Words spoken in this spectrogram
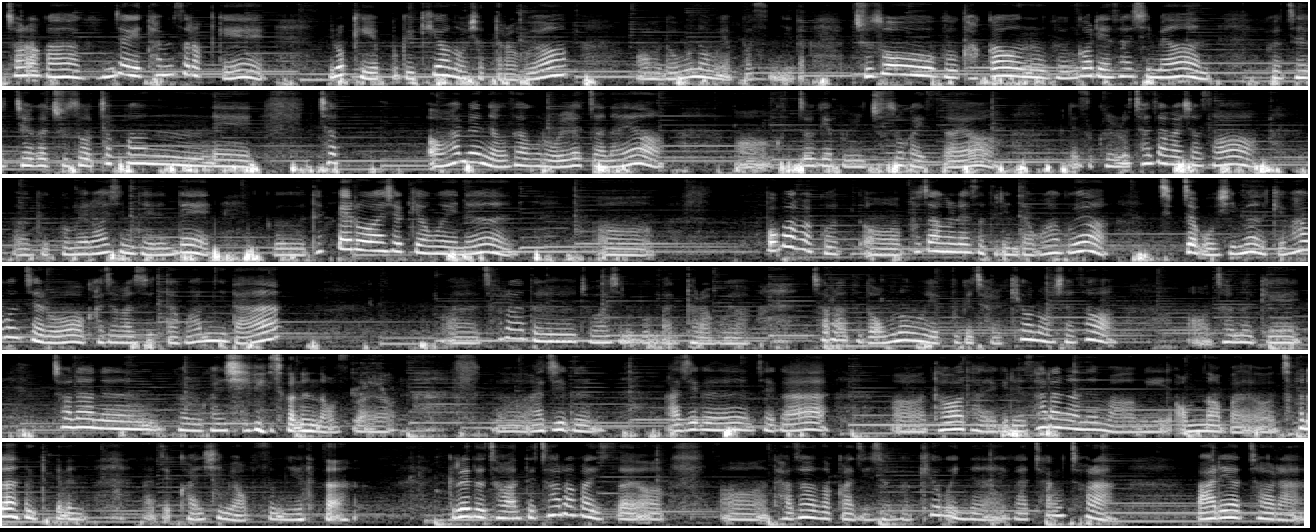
철화가 굉장히 탐스럽게 이렇게 예쁘게 키워 놓으셨더라고요. 어, 너무너무 예뻤습니다. 주소 그 가까운 근거리에 사시면 그 제, 제가 주소 첫 번에 첫 어, 화면 영상으로 올렸잖아요. 어, 그쪽에 보면 주소가 있어요. 그래서 글로 찾아가셔서 어, 그 구매를 하시면 되는데 그 택배로 하실 경우에는 어, 뽑아갖고 어, 포장을 해서 드린다고 하고요. 직접 오시면 이렇게 화분째로 가져갈 수 있다고 합니다. 아, 철화들 좋아하시는 분 많더라고요. 철화도 너무너무 예쁘게 잘 키워놓으셔서 어, 저는 이렇게 철화는 별 관심이 저는 없어요. 어, 아직은 아직은 제가 어, 더 다육이를 사랑하는 마음이 없나 봐요. 철화한테는 아직 관심이 없습니다. 그래도 저한테 철화가 있어요. 어, 다섯 여섯 가지 정도 키우고 있는 아이가 창철화, 마리아 철화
